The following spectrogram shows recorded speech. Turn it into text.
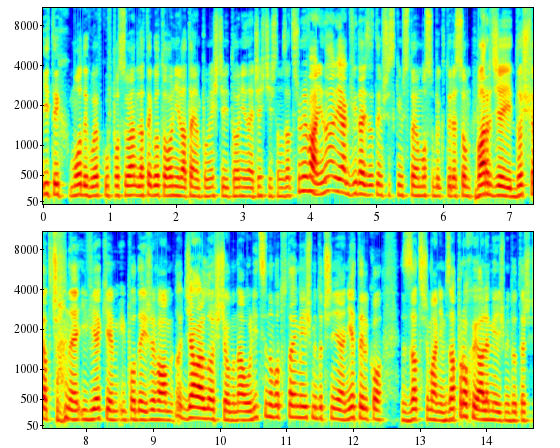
i tych młodych łebków posyłają, dlatego to oni latają po mieście i to oni najczęściej są zatrzymywani. No ale jak widać za tym wszystkim stoją osoby, które są bardziej doświadczone i wiekiem i podejrzewam no, działalnością na ulicy, no bo tutaj mieliśmy do czynienia nie tylko z zatrzymaniem za prochy, ale mieliśmy tu też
